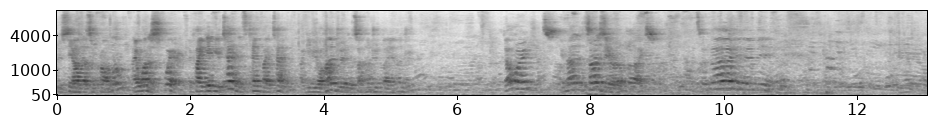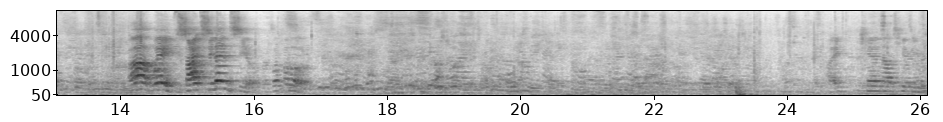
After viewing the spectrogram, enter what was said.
You see how that's a problem? I want a square. If I give you 10, it's 10 by 10. If I give you 100, it's 100 by 100. Don't worry, it's, you're not, it's not zero, relax. It's a, ah, wait, si- silencio, por favor. I cannot hear you.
